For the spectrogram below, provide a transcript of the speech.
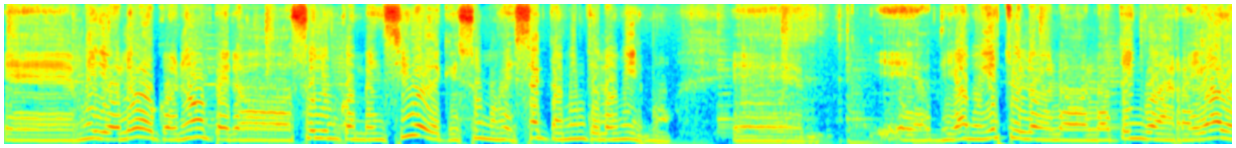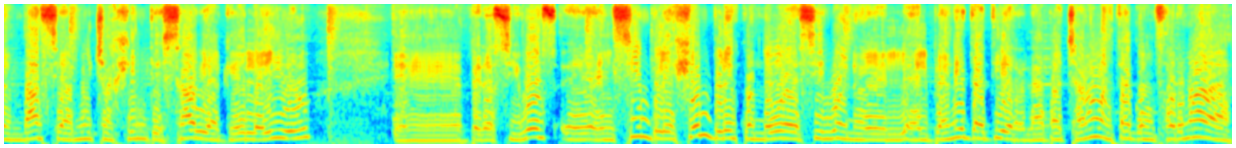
eh, medio loco, ¿no? Pero soy un convencido de que somos exactamente lo mismo. Eh, eh, digamos, y esto lo, lo- lo tengo arraigado en base a mucha gente sabia que he leído. Eh, pero si vos, eh, el simple ejemplo es cuando vos decís, bueno, el, el planeta Tierra, la Pachamama está conformada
